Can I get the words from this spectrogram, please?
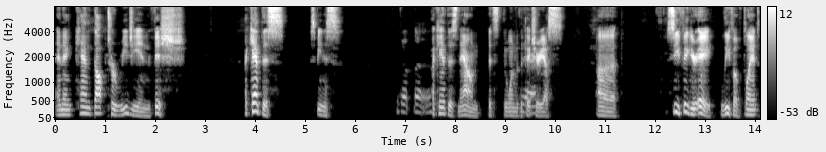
and Acanthopterygian fish. Acanthus, Spinus. Is Acanthus, noun. It's the one with the Yeah. picture, yes. Uh, see figure A, leaf of plant.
